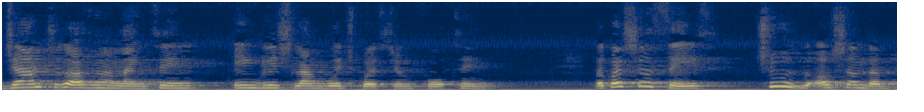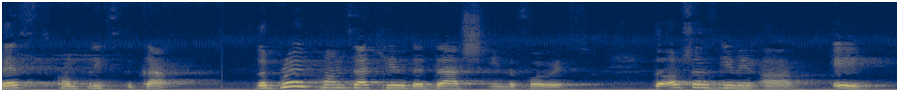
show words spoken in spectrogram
JAMB 2019 English Language Question 14. The question says, choose the option that best completes the gap. The brave hunter killed the dash in the forest. The options given are A.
